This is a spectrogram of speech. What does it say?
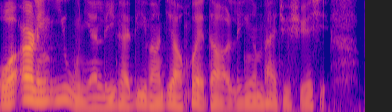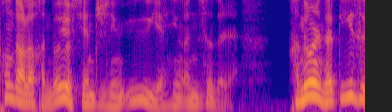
我二零一五年离开地方教会到灵恩派去学习，碰到了很多有先知性、预言性恩赐的人。很多人在第一次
